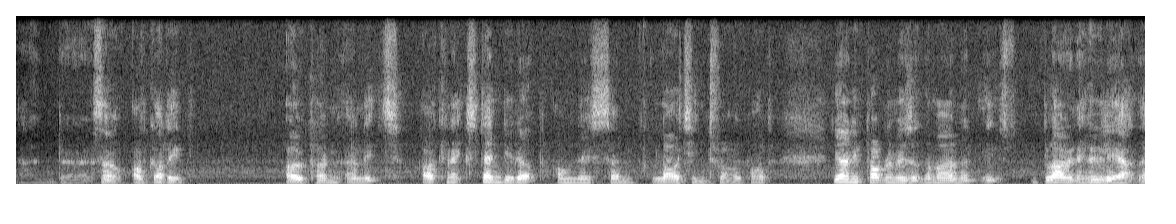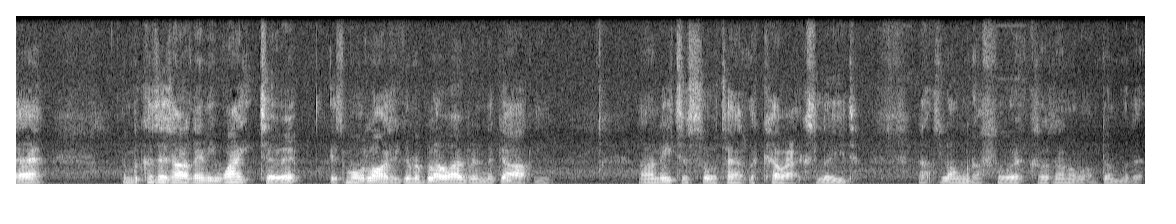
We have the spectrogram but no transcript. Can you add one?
And uh, so I've got it open and it's I can extend it up on this um, lighting tripod. The only problem is at the moment it's blowing a hoolie out there and because there's hardly any weight to it it's more likely going to blow over in the garden. And I need to sort out the coax lead. That's long enough for it because I don't know what I've done with it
